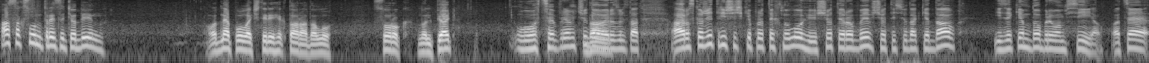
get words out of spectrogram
А Саксон 31. Одне поле 4 гектара дало 40,05. О, це прям чудовий Да. результат. А розкажи трішечки про технологію, що ти робив, що ти сюди кидав і з яким добривом сіяв. Оце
